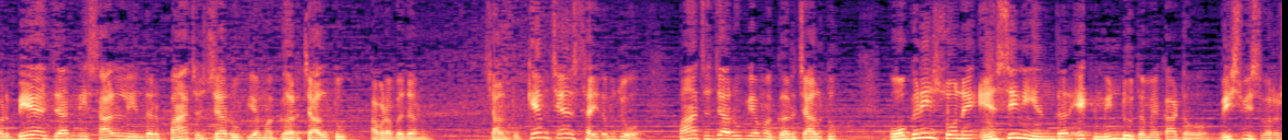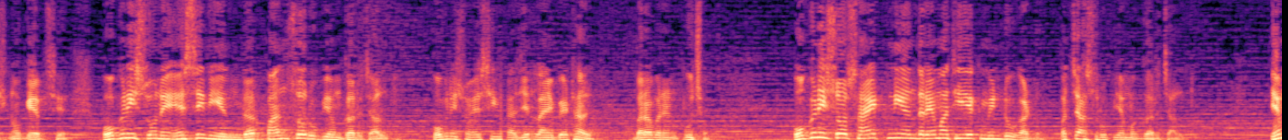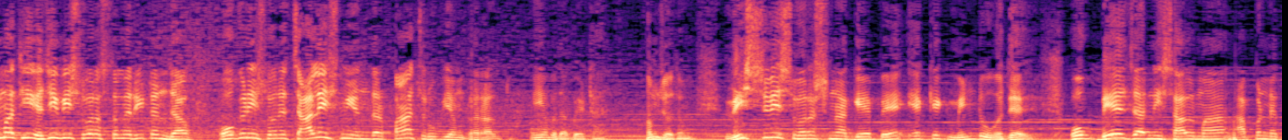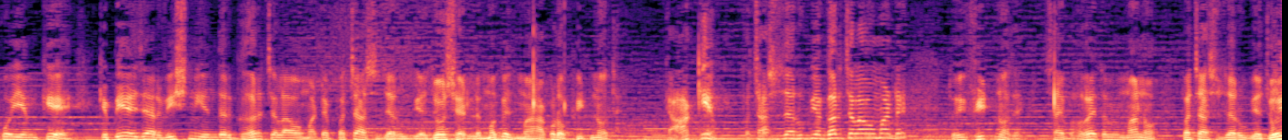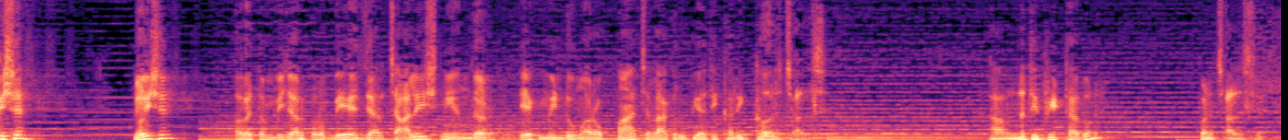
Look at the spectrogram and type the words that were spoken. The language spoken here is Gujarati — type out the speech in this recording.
પણ બે હજારની સાલની અંદર પાંચ હજાર રૂપિયામાં ઘર ચાલતું આપણા બધાનું. ચાલતું. કેમ ચેન્જ થાય તમે જુઓ. પાંચ હજાર રૂપિયામાં ઘર ચાલતું. ઓગણીસો ને એસી ની અંદર એક મીંડું તમે કાઢો વીસ વીસ વર્ષનો ગેપ છે. ઓગણીસો ને એસી ની અંદર પાંચસો રૂપિયામાં ઘર ચાલતું. ઓગણીસો એસી ના જેટલા અહીં બેઠા બરાબર એને પૂછો. ઓગણીસો સાઠની અંદર એમાંથી એક મીંડું કાઢો, પચાસ રૂપિયામાં ઘર ચાલતું. એમાંથી હજી વીસ વર્ષ તમે રિટર્ન જાઓ. ઓગણીસો ને ચાલીસની અંદર પાંચ રૂપિયામાં ઘર હાલતું. અહીંયા બધા બેઠા સમજો તમે. વીસ વીસ વર્ષના ગેપે એક એક મીંડું વધે બે હજારની સાલમાં આપણને કોઈ એમ કે બે હજાર વીસની અંદર ઘર ચલાવવા માટે પચાસ હજાર રૂપિયા જોશે એટલે મગજમાં આંકડો ફિટ ન થાય. કે આ કેમ? પચાસ હજાર રૂપિયા ઘર ચલાવવા માટે? તો એ ફિટ ન થાય. સાહેબ, હવે તમે માનો, પચાસ હજાર રૂપિયા જોઈશે? જોઈશે? હવે તમે વિચાર કરો બે હજાર ચાલીસની અંદર એક મીંડું મારો પાંચ લાખ રૂપિયાથી ખાલી ઘર ચાલશે. આ નથી ફિટ થતું ને? પણ ચાલશે.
